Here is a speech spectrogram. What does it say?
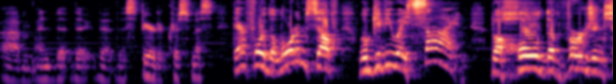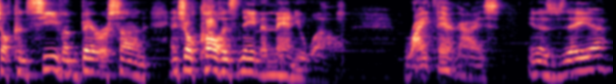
um, and the, the, the spirit of Christmas. Therefore, the Lord Himself will give you a sign. Behold, the virgin shall conceive and bear a son, and shall call his name Emmanuel. Right there, guys, in Isaiah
